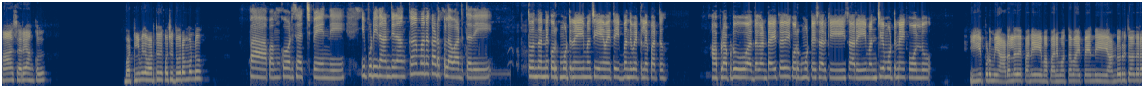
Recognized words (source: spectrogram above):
సరే అంకుల్. బట్టల మీద పడుతుంది కొంచెం దూరం ఉండు. పాపం కోడి చచ్చిపోయింది. ఇప్పుడు ఇది అంటినాక మన కడుపులో పడుతుంది. తొందరనే కొరుకు ముట్టినాయి మంచి ఏమైతే ఇబ్బంది పెట్టలే పట్టు. అప్పుడప్పుడు అర్ధ గంట అవుతుంది కొరుకు ముట్టేసరికి ఈసారి మంచిగా ముట్టినాయి కోళ్ళు. ఇప్పుడు మీ ఆడలదే పని మా పని మొత్తం అయిపోయింది. అండుర్రి తొందర.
